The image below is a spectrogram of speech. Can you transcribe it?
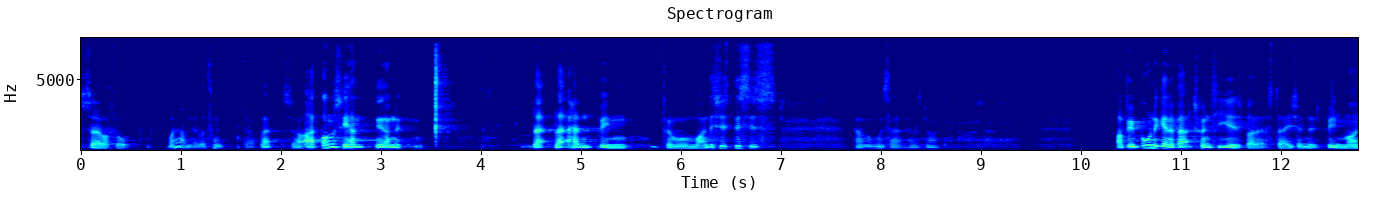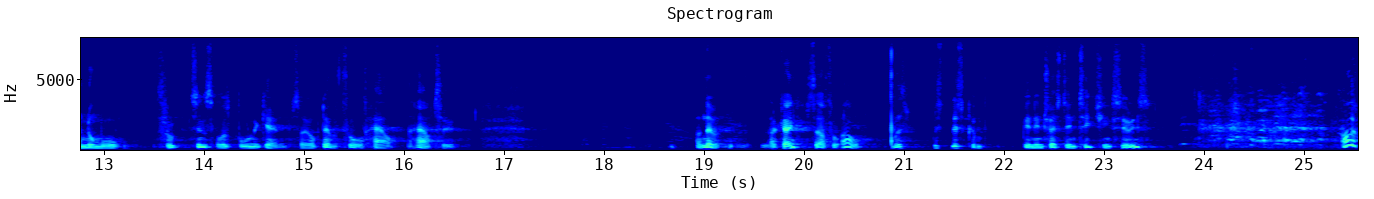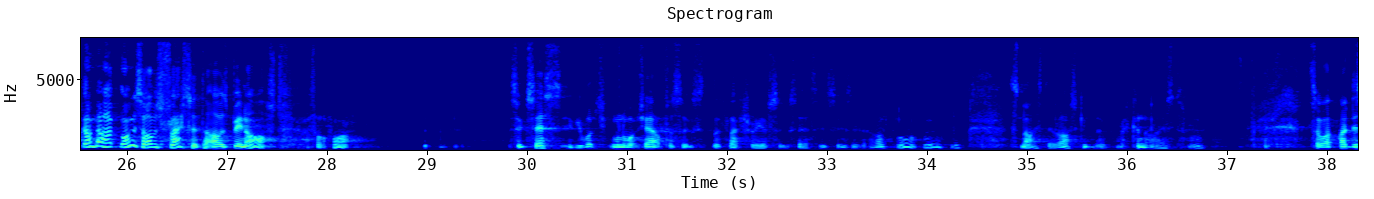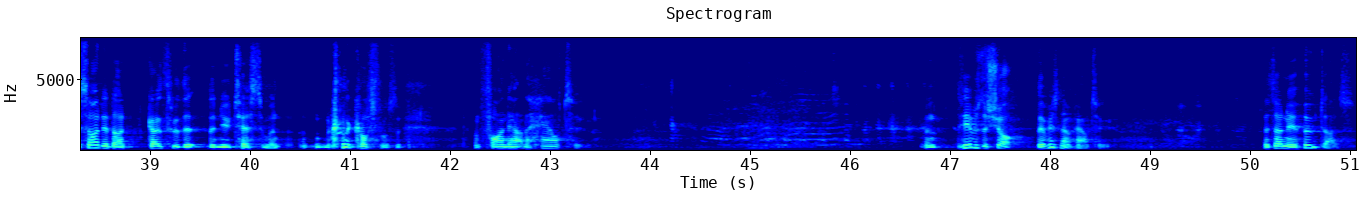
So, I thought, wow, I never thought about that. So I honestly hadn't, that, that hadn't been from my mind. This is, this is, how long was that? That was nine. I've been born again about 20 years by that stage, and it's been my normal since I was born again. So I've never thought of how, the how to. I've never, okay, so I thought, oh, this, this, this could be an interesting teaching series. I, I, honestly, I was flattered that I was being asked. I thought, wow. Success, if you watch, want to watch out for su- the flattery of success, it's, oh, it's nice, they're asking, they're recognized. So I, I decided I'd go through the, the New Testament, the Gospels, and find out the how to. And here was the shock there is no how to, there's only a who does.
